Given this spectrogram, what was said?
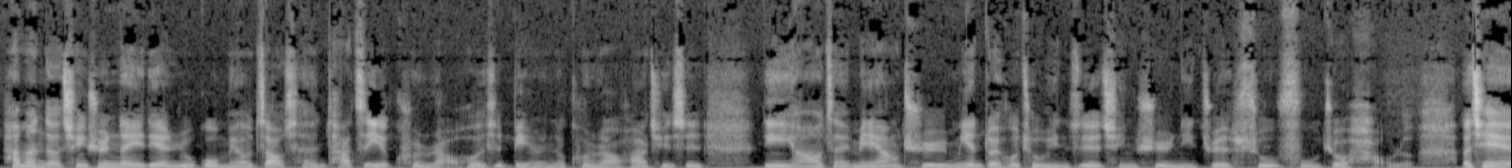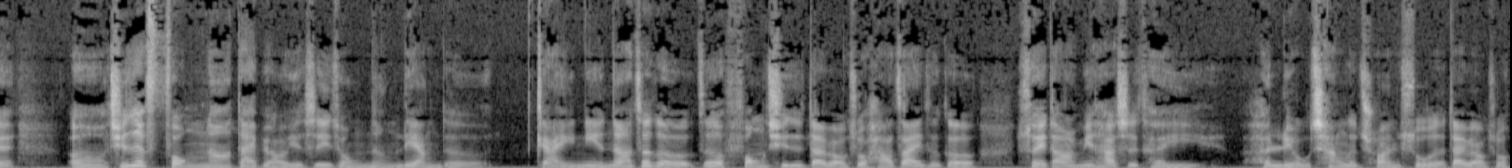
他们的情绪内敛如果没有造成他自己的困扰，或者是别人的困扰的话，其实你要怎么样去面对或处理你自己的情绪，你觉得舒服就好了。而且，呃，其实风呢，代表也是一种能量的概念。那这个这个风其实代表说，它在这个隧道里面，它是可以。很流畅的穿梭的，代表说，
